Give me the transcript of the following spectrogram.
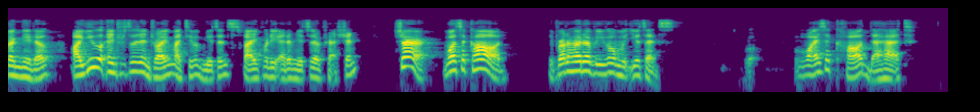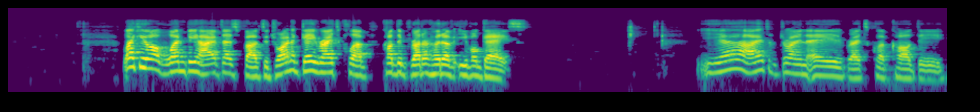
Magneto, are you interested in joining my team of mutants fighting for the end of mutant oppression? Sure, what's it called? The Brotherhood of Evil Mutants. Why is it called that? Like you all wouldn't be hyped as fuck to join a gay rights club called the Brotherhood of Evil Gays. Yeah, I had to join a rights club called the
